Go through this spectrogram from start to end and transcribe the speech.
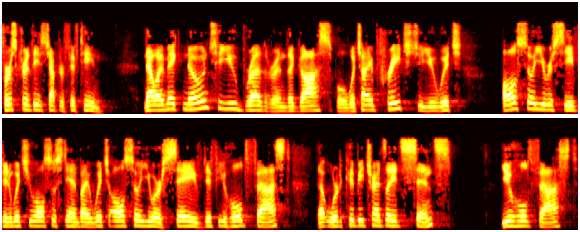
1 Corinthians chapter 15, Now I make known to you, brethren, the gospel which I preached to you, which also you received, in which you also stand, by which also you are saved, if you hold fast. That word could be translated since. You hold fast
